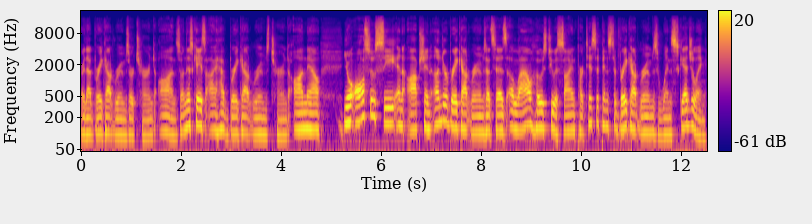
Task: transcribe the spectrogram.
or that breakout rooms are turned on. So in this case, I have breakout rooms turned on now. You'll also see an option under breakout rooms that says allow host to assign participants to breakout rooms when scheduling.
